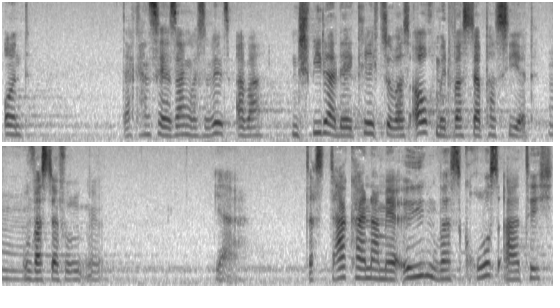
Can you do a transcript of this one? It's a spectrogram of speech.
Und da kannst du ja sagen, was du willst, aber ein Spieler, der kriegt sowas auch mit, was da passiert mhm. und was da verrückt ist. Ja, dass da keiner mehr irgendwas großartig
